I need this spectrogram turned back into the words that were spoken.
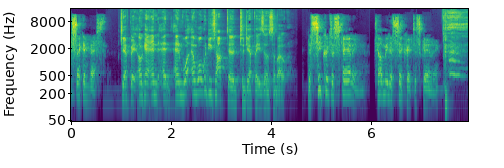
Second best. Jeff Bezos. Okay, and and and what and what would you talk to to Jeff Bezos about? The secret to scaling. Tell me the secret to scaling.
